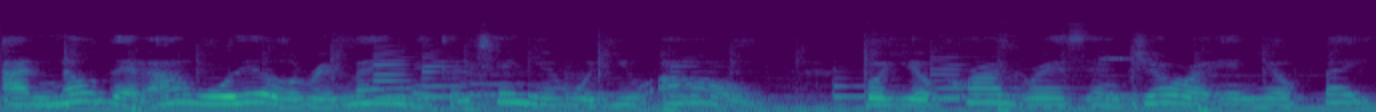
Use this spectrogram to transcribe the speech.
I know that I will remain and continue with you all for your progress and joy in your faith,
